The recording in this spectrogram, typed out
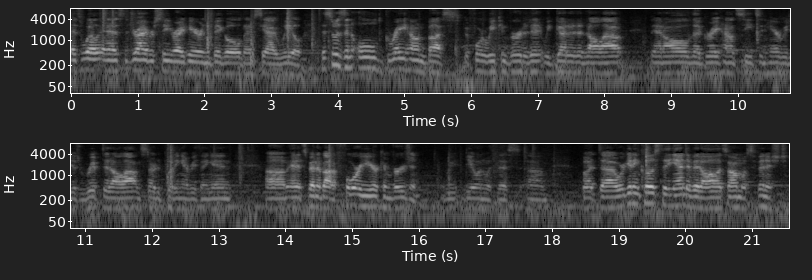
as well as the driver's seat right here and the big old MCI wheel. This was an old Greyhound bus before we converted it. We gutted it all out. They had all the Greyhound seats in here. We just ripped it all out and started putting everything in. Um, and it's been about a four-year conversion we dealing with this. Um, but uh, we're getting close to the end of it all. It's almost finished.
